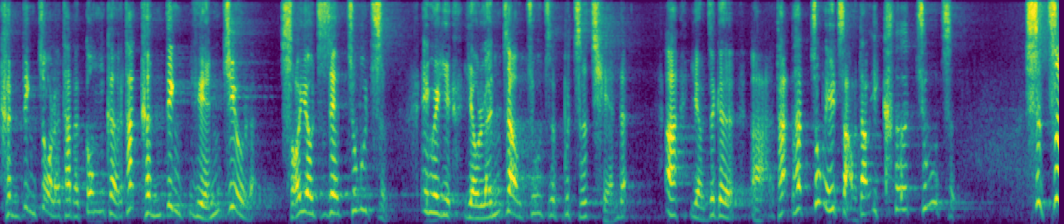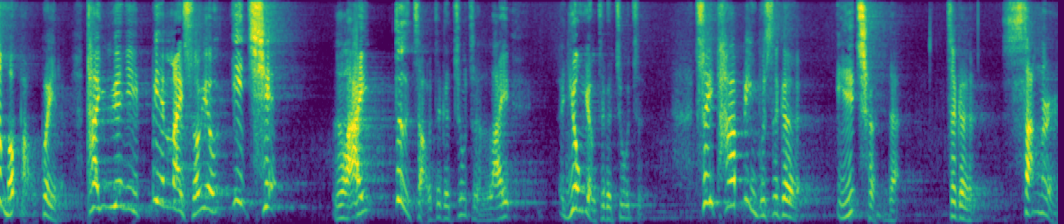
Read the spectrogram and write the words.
肯定做了他的功课，他肯定研究了所有这些珠子，因为有人造珠子不值钱的啊，有这个啊，他他终于找到一颗珠子 是这么宝贵的，他愿意变卖所有一切来得着这个珠子，来拥有这个珠子。所以他并不是个愚蠢的这个商人，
